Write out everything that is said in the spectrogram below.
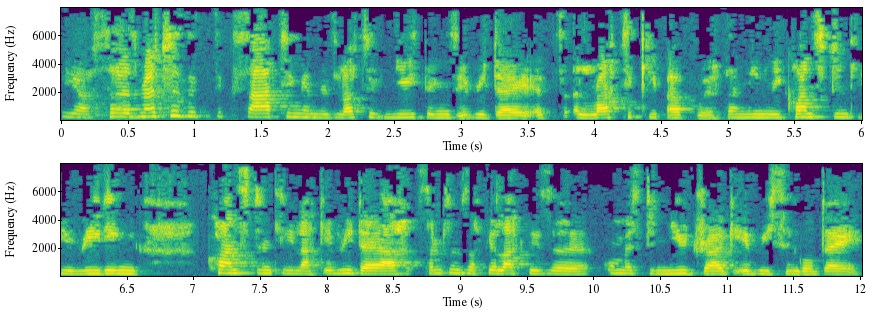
Yeah, so as much as it's exciting and there's lots of new things every day, it's a lot to keep up with. I mean, we're constantly reading, constantly, like every day. I, sometimes I feel like there's a almost a new drug every single day,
